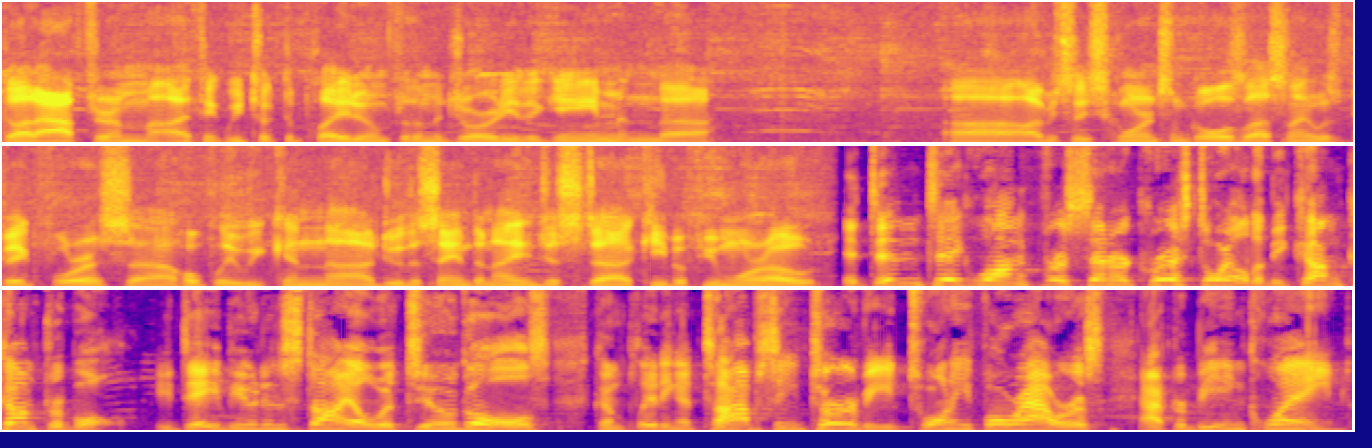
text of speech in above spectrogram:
got after him, I think we took the play to him for the majority of the game, and uh, obviously, scoring some goals last night was big for us. Uh, hopefully, we can uh, do the same tonight and just uh, keep a few more out. It didn't take long for center Chris Doyle to become comfortable. He debuted in style with two goals, completing a topsy turvy 24 hours after being claimed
